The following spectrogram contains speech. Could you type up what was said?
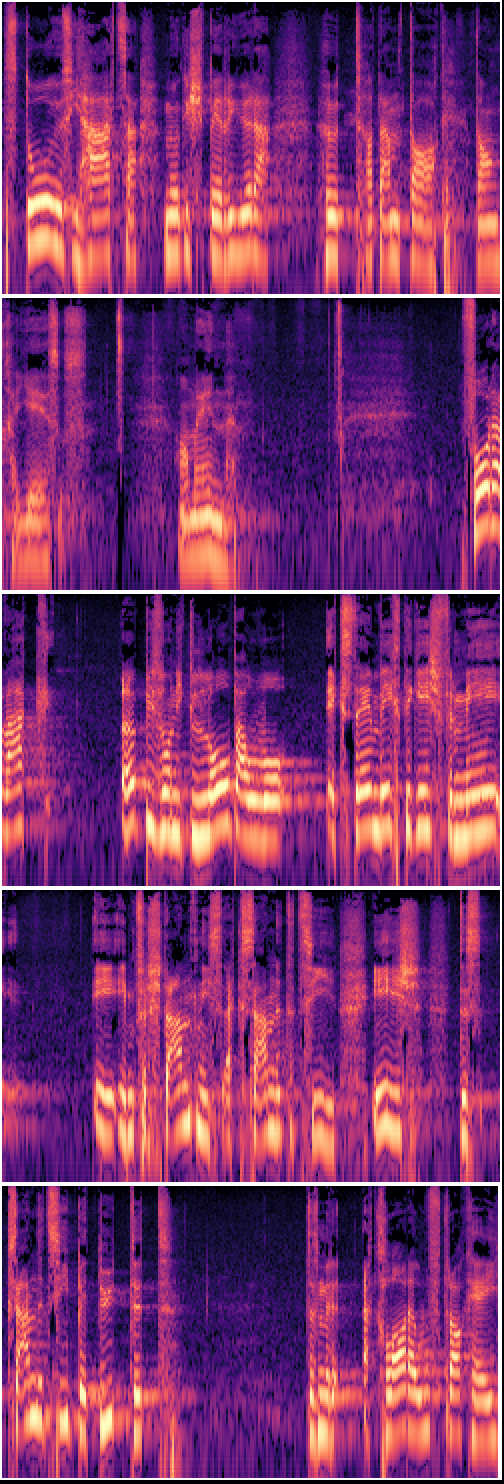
dass du unsere Herzen möglichst berühren heute an diesem Tag. Danke, Jesus. Amen. Vorweg etwas, was ich glaube, auch was extrem wichtig ist für mich im Verständnis, ein Gesendeter zu sein, ist, dass gesendet sein bedeutet, dass wir einen klaren Auftrag haben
